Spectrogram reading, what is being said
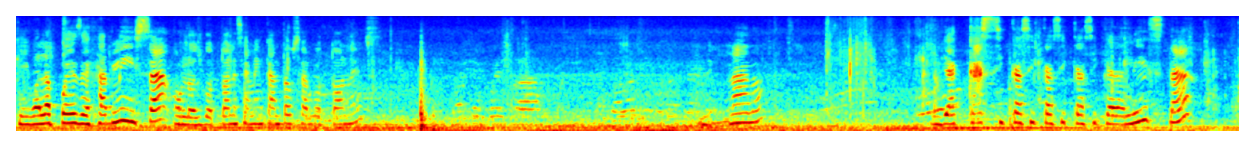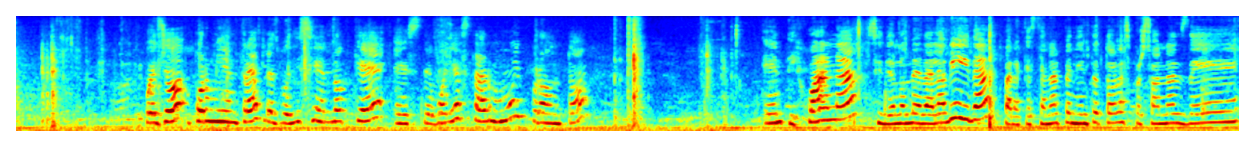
Que igual la puedes dejar lisa o los botones, a mí me encanta usar botones. De lado. Ya casi, casi, casi, casi queda lista. Pues yo por mientras les voy diciendo que este, voy a estar muy pronto en Tijuana, si Dios nos me da la vida, para que estén al pendiente todas las personas de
